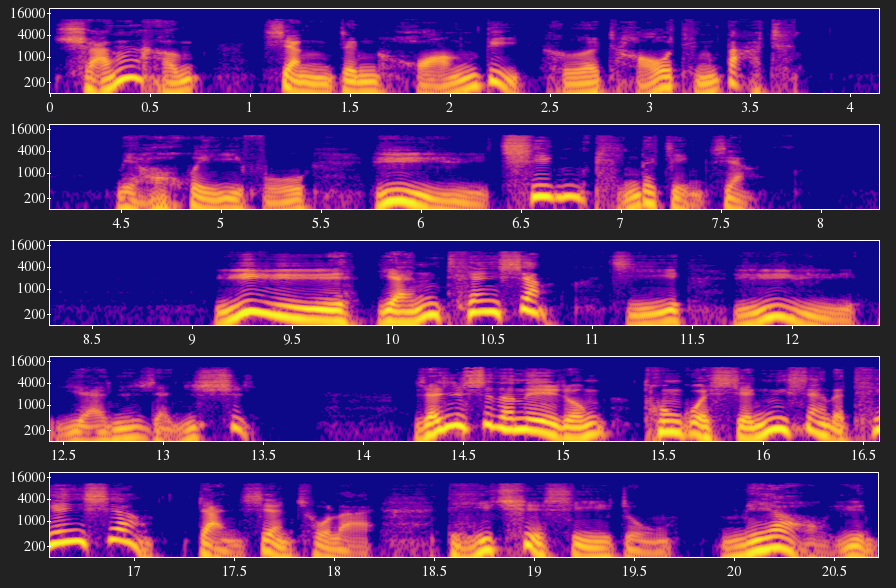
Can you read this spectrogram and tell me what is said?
权衡象征皇帝和朝廷大臣，描绘一幅玉宇清平的景象。予语言天象。即语语言人事，人事的内容通过形象的天象展现出来，的确是一种妙韵。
